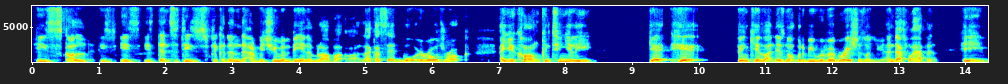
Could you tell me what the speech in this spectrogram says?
his skull, his his his density is thicker than the average human being," and blah blah. Like I said, water rolls rock, and you can't continually get hit thinking like there's not going to be reverberations on you, and that's what happened. He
